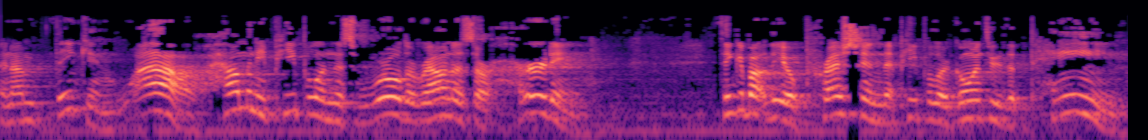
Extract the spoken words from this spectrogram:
and I'm thinking, wow, how many people in this world around us are hurting? Think about the oppression that people are going through, the pain,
